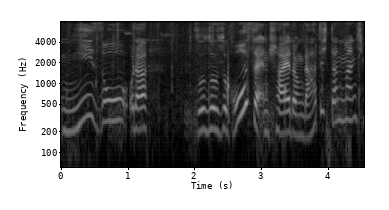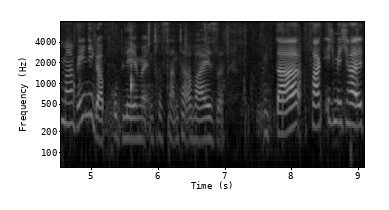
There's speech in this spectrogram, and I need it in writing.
nie so oder so, so, so große Entscheidungen, da hatte ich dann manchmal weniger Probleme, interessanterweise. Und da frage ich mich halt,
